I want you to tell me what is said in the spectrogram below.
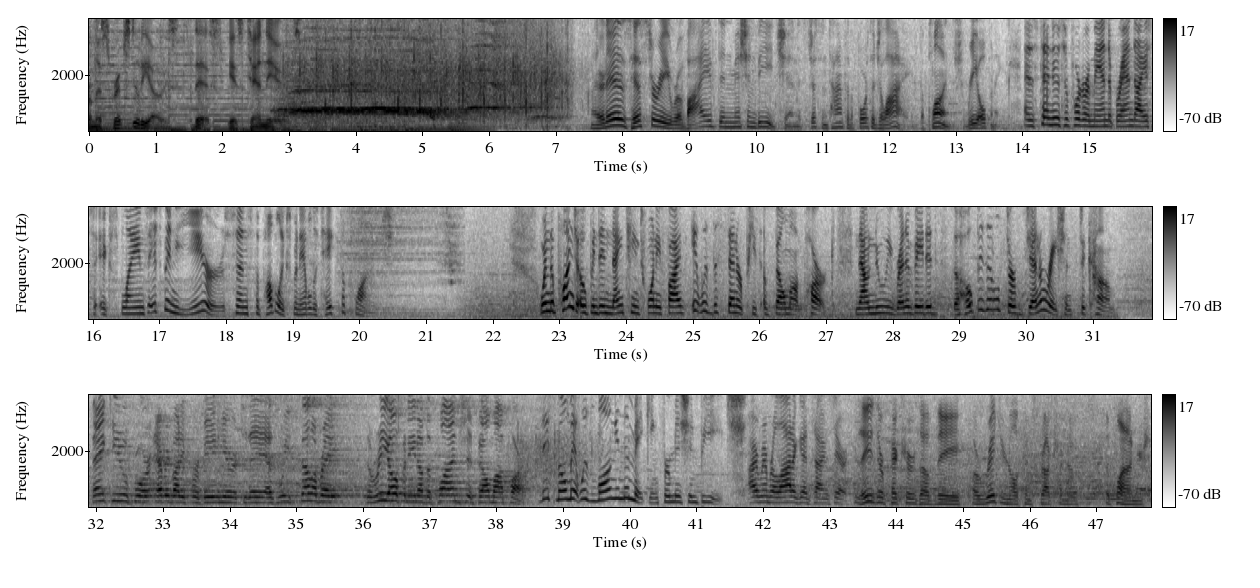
from the Scripps Studios, this is 10 News. There it is, history revived in Mission Beach, and it's just in time for the 4th of July, the plunge reopening. As 10 News reporter Amanda Brandeis explains, it's been years since the public's been able to take the plunge. When the plunge opened in 1925, it was the centerpiece of Belmont Park. Now newly renovated, the hope is it'll serve generations to come. Thank you for everybody for being here today as we celebrate the reopening of the plunge at Belmont Park. This moment was long in the making for Mission Beach. I remember a lot of good times here. These are pictures of the original construction of the plunge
